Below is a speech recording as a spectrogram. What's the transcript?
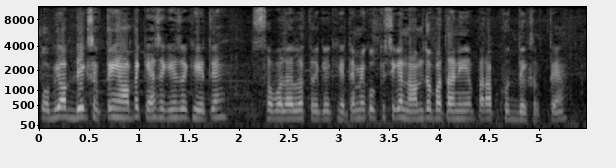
तो अभी आप देख सकते हैं यहाँ पे कैसे कैसे खेत हैं, सब अलग अलग तरह के खेत हैं, मेरे को किसी का नाम तो पता नहीं है, पर आप खुद देख सकते हैं।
